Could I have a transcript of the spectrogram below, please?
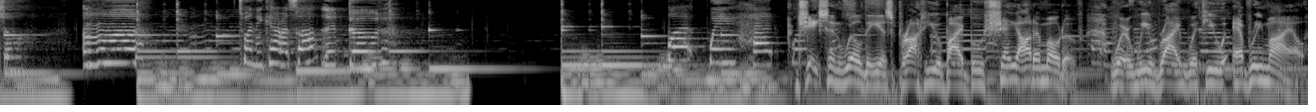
special. Uh, 20 karat solid gold. What we had. Jason Wilde is brought to you by Boucher Automotive, where we ride with you every mile.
